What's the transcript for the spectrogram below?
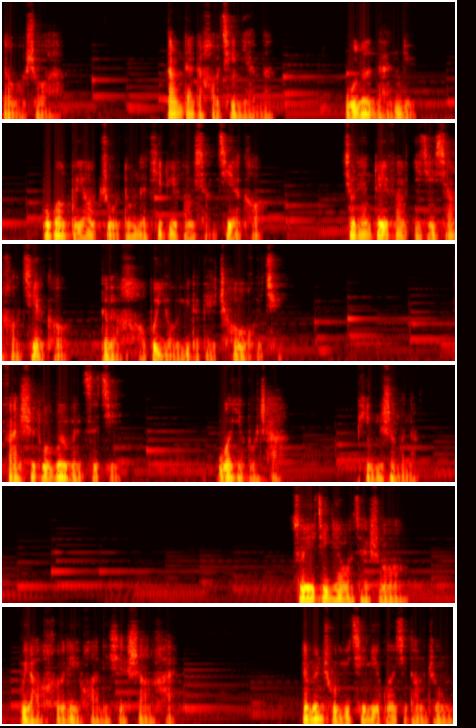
要我说啊，当代的好青年们，无论男女。不光不要主动的替对方想借口，就连对方已经想好借口，都要毫不犹豫的给抽回去。凡事多问问自己，我也不差，凭什么呢？所以今天我才说，不要合理化那些伤害。人们处于亲密关系当中，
